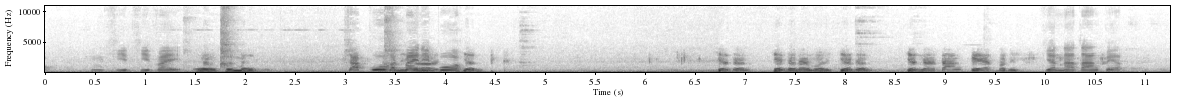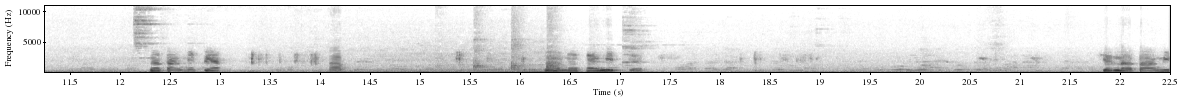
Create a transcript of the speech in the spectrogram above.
กอืมขีดขีดไว้เออต้นไม้จับคู่กันไปนี่ปูเขียนเขียนอันเขียนอันนั้นบ่เขียนอันเขียนหน้าตั้งแปดบ่นี่เขียนหน้าต่างแปดหน้าตั้งมีแปดครับเออหน้าตั้งมีแปดเขียนหน้าตั้งมี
